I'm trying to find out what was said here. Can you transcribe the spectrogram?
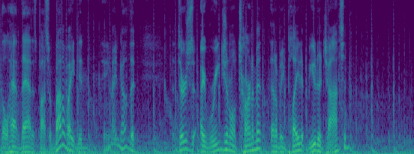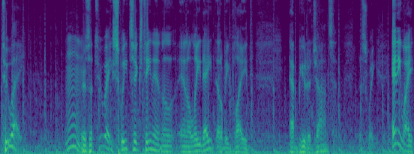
they'll have that as possible. By the way, did anybody know that, that there's a regional tournament that'll be played at Buda Johnson? Two A. There's a two A Sweet 16 and an Elite Eight that'll be played at Buda Johnson this week. Anyway,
